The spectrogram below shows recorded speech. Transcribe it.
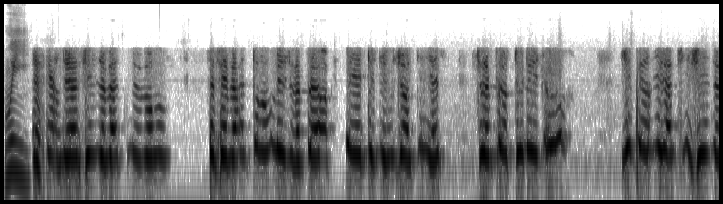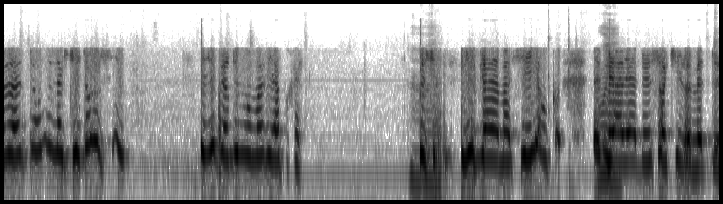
Oui. J'ai perdu un fils de 29 ans. Ça fait 20 ans, mais je le pleure. Il était d'une gentillesse. Je le pleure tous les jours. J'ai perdu un petit-fils de 20 ans d'un accident aussi. Et j'ai perdu mon mari après. Suis- J'ai bien ma fille, encore, Oui. mais elle est à 200 km de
